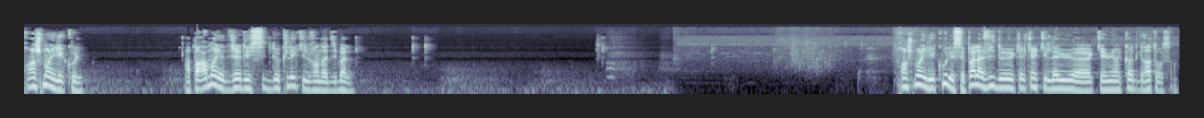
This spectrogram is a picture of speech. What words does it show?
Franchement, il est cool. Apparemment, il y a déjà des sites de clés qui le vendent à 10 balles. Franchement, il est cool et c'est pas la vie de quelqu'un qui l'a eu, euh, qui a eu un code gratos. Hein.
